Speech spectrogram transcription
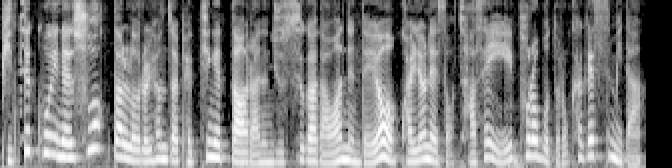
비트코인에 수억 달러를 현재 베팅했다라는 뉴스가 나왔는데요. 관련해서 자세히 풀어보도록 하겠습니다.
